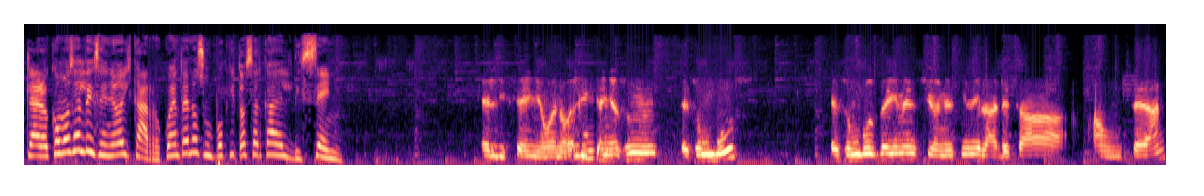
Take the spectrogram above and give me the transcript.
Claro, ¿cómo es el diseño del carro? Cuéntenos un poquito acerca del diseño. El diseño, bueno, el diseño es un, es un bus, es un bus de dimensiones similares a, a un sedán,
